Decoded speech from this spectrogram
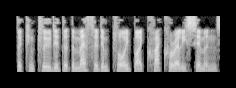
they concluded that the method employed by Quacquarelli Symonds,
